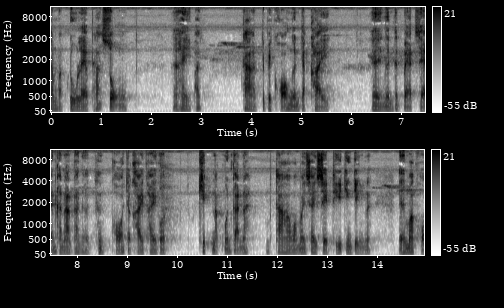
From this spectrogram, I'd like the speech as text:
สำหรับดูแลพระสงฆ์ให้พระถ้าจะไปขอเงินจากใครเงินตั้งแปดแสนขนาดนั้นขอจากใครใครก็คิดหนักเหมือนกันนะถ้าว่าไม่ใช่เศรษฐีจริง ๆ นะแต่มาขอ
